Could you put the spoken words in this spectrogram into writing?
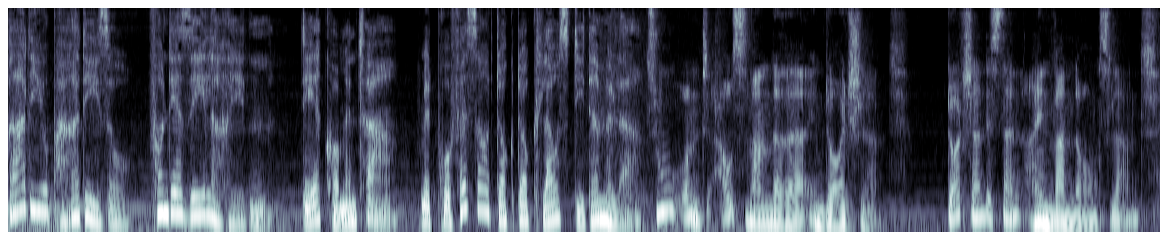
Radio Paradiso von der Seele reden. Der Kommentar mit Professor Dr. Klaus Dieter Müller. Zu- und Auswanderer in Deutschland. Deutschland ist ein Einwanderungsland.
